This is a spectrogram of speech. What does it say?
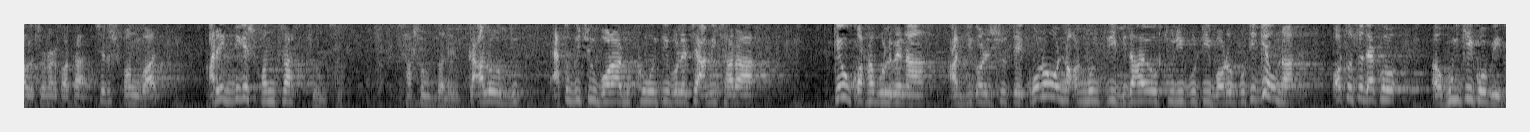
আলোচনার কথা, সেটা সংবাদ। আরেকদিকে সন্ত্রাস চলছে, শাসক দলের। কালো এত কিছু বলার মুখ্যমন্ত্রী বলেছে, আমি ছাড়া কেউ কথা বলবে না। আরজিকর ইস্যুতে কোনো মন্ত্রী, বিধায়ক চুরিপুটি বড়পুটি কেউ না। অথচ দেখো হুমকি কবির।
